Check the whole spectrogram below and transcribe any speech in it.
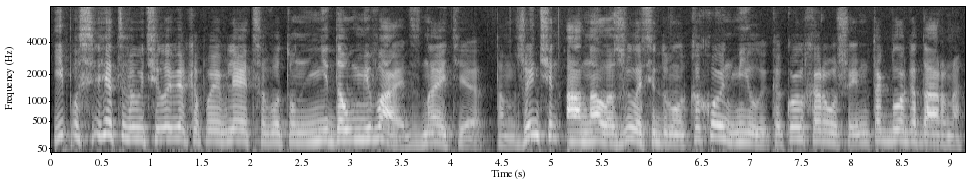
И после этого у человека появляется, вот он недоумевает, знаете, там женщин, а она ложилась и думала, какой он милый, какой он хороший, ему так благодарна.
